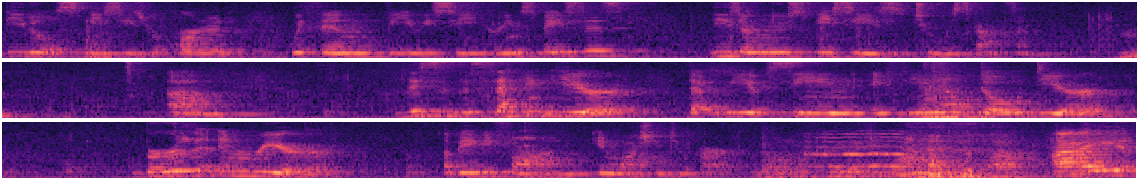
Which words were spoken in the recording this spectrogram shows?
beetle species recorded within the UEC green spaces. These are new species to Wisconsin. Um, this is the second year that we have seen a female doe deer birth and rear a baby fawn in Washington Park. No I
